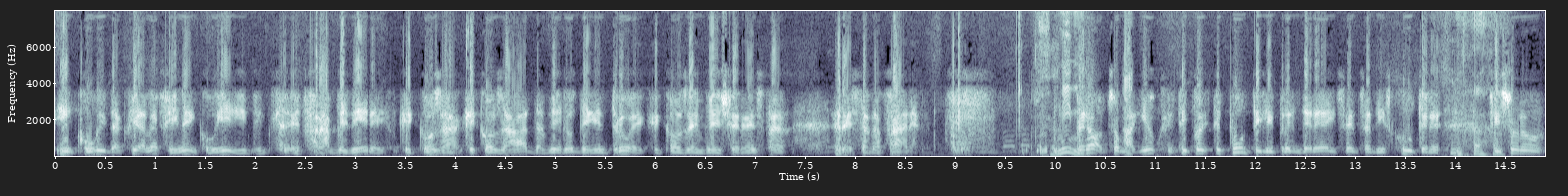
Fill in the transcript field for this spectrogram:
in cui da qui alla fine in cui eh, farà vedere che cosa, che cosa, ha davvero dentro e che cosa invece resta, resta da fare. Mimmi. Però insomma io questi, questi, punti li prenderei senza discutere. Ci sono,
